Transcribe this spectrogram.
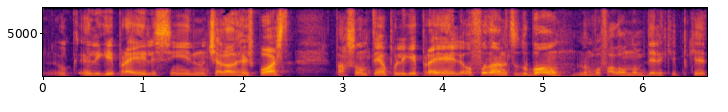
Eu, eu liguei pra ele, assim, ele não tinha dado resposta. Passou um tempo, liguei pra ele: Ô, Fulano, tudo bom? Não vou falar o nome dele aqui porque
